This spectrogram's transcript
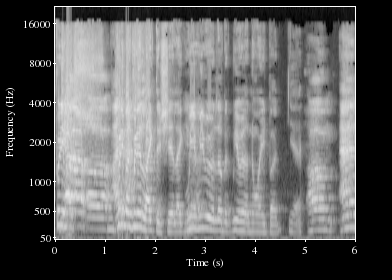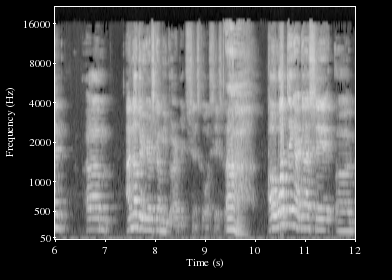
pretty Yeah, much, uh, pretty I- much, we didn't like this shit. Like we Yeah. we were a little bit, we were annoyed, but yeah. um, and um, another year's gonna be garbage since Golden State's. Ah, Uh, one thing I gotta say, uh,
